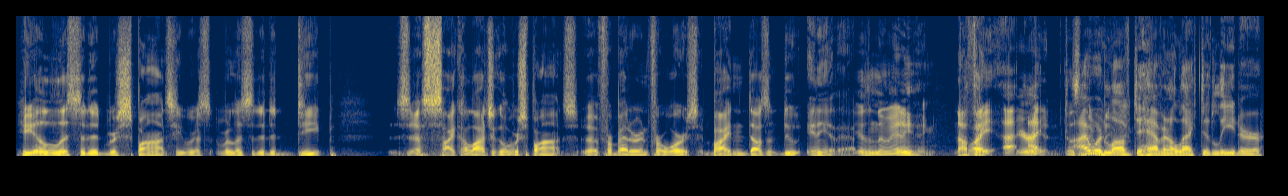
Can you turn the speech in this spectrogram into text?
he elicited response. He res- elicited a deep s- a psychological response, uh, for better and for worse. Biden doesn't do any of that. He doesn't do anything. Nothing. Boy, I- Period. I, Doesn't I do would anything. love to have an elected leader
